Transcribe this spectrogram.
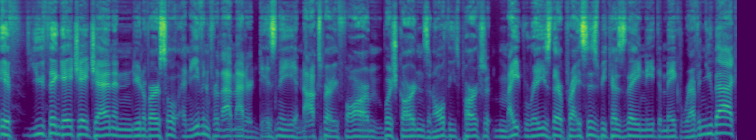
if you think HHN and Universal, and even for that matter, Disney and Knott's Berry Farm, Busch Gardens, and all these parks might raise their prices because they need to make revenue back.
